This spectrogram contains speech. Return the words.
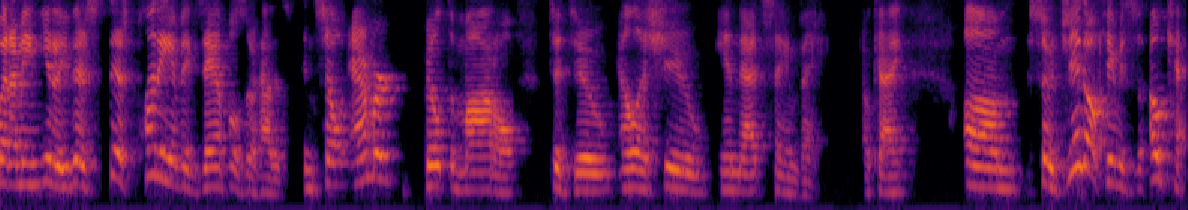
But I mean, you know, there's there's plenty of examples of how this. And so Emmert built the model to do LSU in that same vein. Okay, um, so Jindal came and says, okay,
